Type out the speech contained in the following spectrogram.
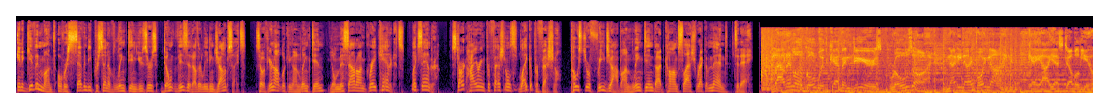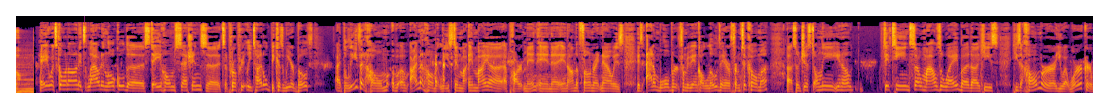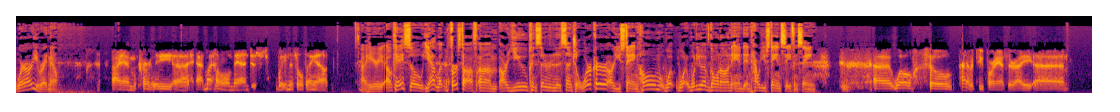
In a given month, over 70% of LinkedIn users don't visit other leading job sites. So if you're not looking on LinkedIn, you'll miss out on great candidates like Sandra. Start hiring professionals like a professional. Post your free job on linkedin.com slash recommend today. Loud and local with Kevin Diers rolls on 99.9 KISW. Hey, what's going on? It's Loud and Local, the Stay Home Sessions. Uh, it's appropriately titled because we are both I believe at home. Uh, I'm at home at least in my in my uh, apartment, and uh, and on the phone right now is is Adam Wolbert from a band called Lo There from Tacoma. Uh, so just only you know. 15 so miles away, but uh, he's he's at home, or are you at work, or where are you right now? I am currently uh, at my home, man, just waiting this whole thing out. I hear you. Okay, so yeah. Let, first off, um, are you considered an essential worker? Are you staying home? What what what do you have going on, and and how are you staying safe and sane? Uh, well, so kind of a two part answer. I uh,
